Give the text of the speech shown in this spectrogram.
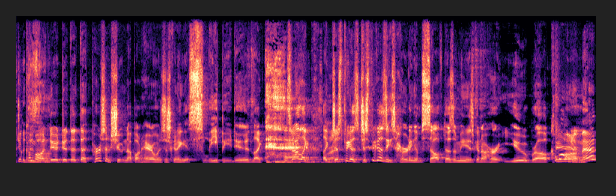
Dude, But come this is- on, dude. Dude, the, the person shooting up on heroin is just gonna get sleepy, dude. Like it's not like like Right. just because just because he's hurting himself doesn't mean he's gonna hurt you, bro. Come on, man.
